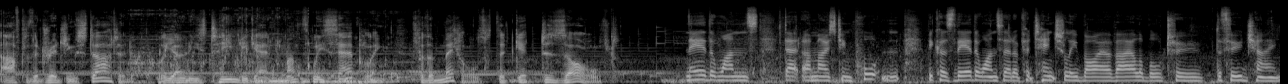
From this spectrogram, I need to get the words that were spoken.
After the dredging started, Leonie's team began monthly sampling for the metals that get dissolved. They're the ones that are most important because they're the ones that are potentially bioavailable to the food chain.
